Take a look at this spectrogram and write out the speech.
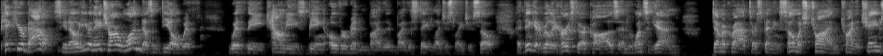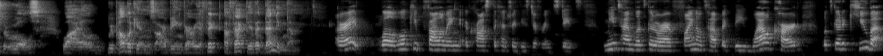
pick your battles. You know, even HR one doesn't deal with with the counties being overridden by the by the state legislature. So I think it really hurts their cause. And once again, Democrats are spending so much time trying to change the rules while Republicans are being very effect- effective at bending them. All right. Well, we'll keep following across the country these different states. Meantime, let's go to our final topic, the wild card. Let's go to Cuba.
